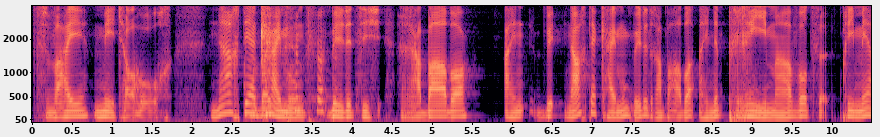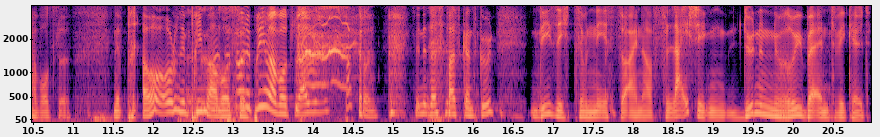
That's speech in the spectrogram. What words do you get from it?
zwei Meter hoch. Nach der Keimung bildet sich Rhabarber ein nach der Keimung bildet Rhabarber eine Primawurzel. Primärwurzel. Eine oh, oder eine Das ist doch Primawurzel. eine Primawurzel, also das passt schon. Ich finde, das passt ganz gut. Die sich zunächst zu einer fleischigen, dünnen Rübe entwickelt,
